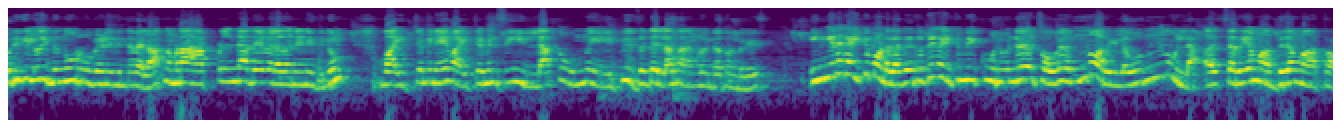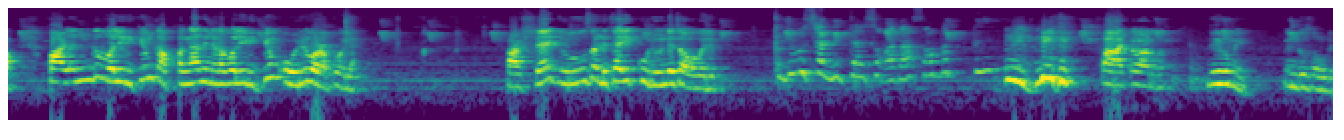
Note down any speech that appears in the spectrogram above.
ഒരു കിലോ ഇരുന്നൂറ് രൂപയാണ് ഇതിന്റെ വില. നമ്മുടെ ആപ്പിളിന്റെ അതേ വില തന്നെയാണ് ഇതിനും വൈറ്റമിൻ എ വൈറ്റമിൻ സി ഇല്ലാത്ത ഒന്നും ഇസഡ് എല്ലാ സാധനങ്ങളും ഇതിനകത്തുണ്ട് ഗൈസ് ഇങ്ങനെ കഴിക്കുമ്പോണ്ടല്ലോ വെറുതെ കഴിക്കുമ്പോ ഈ കുരുവിന്റെ ചൊവ്വയൊന്നും അറിയില്ല ഒന്നുമില്ല. ചെറിയ മധുരം മാത്രം. പളുങ്ക് പോലെ ഇരിക്കും കപ്പങ്ങ തിന്നണ പോലെ ഇരിക്കും ഒരു കുഴപ്പമില്ല പക്ഷെ ജ്യൂസ് അടിച്ചാൽ ഈ കുരുവിന്റെ ചൊവ്വ വരും. പാട്ട് പാടുന്നു. ദൈവമേ എന്തോ സൗണ്ട്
